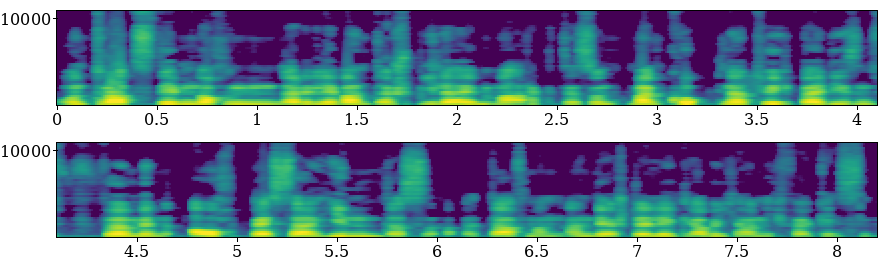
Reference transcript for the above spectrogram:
und trotzdem noch ein relevanter Spieler im Markt ist. Und man guckt natürlich bei diesen Firmen auch besser hin. Das darf man an der Stelle, glaube ich, auch nicht vergessen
